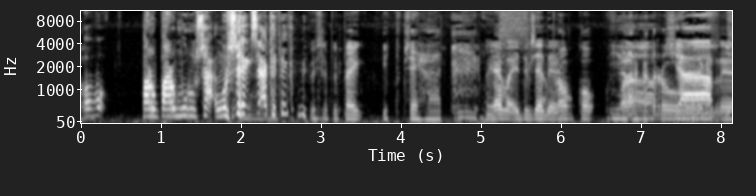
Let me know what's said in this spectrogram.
apa paru-parumu rusak ngurusak seakan-akan. Wis lebih baik hidup sehat. Ya, Pak, hidup sehat ya. Rokok, Iya, olahraga terus. siap. Terus,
